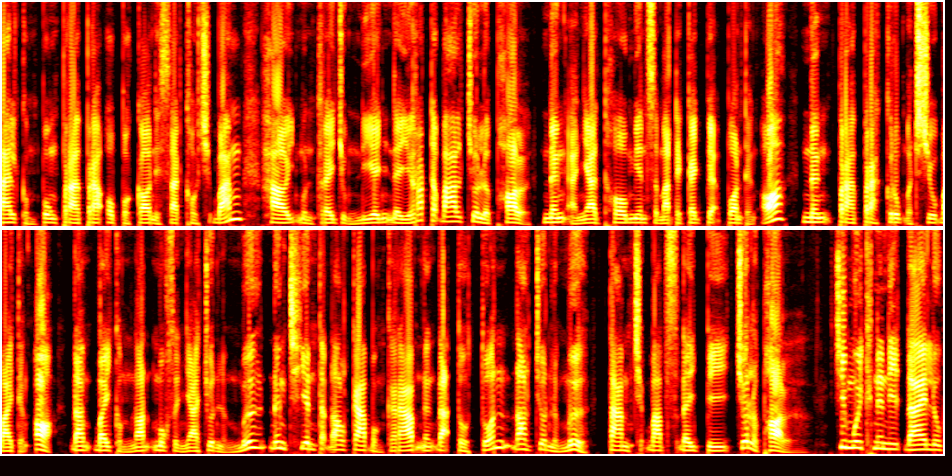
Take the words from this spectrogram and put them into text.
ដែលកំពុងប្រើប្រាស់ឧបករណ៍នេសាទខុសច្បាប់ហើយមន្ត្រីជំនាញនៃរដ្ឋបាលជលផល និងអាជ្ញាធរមានសមត្ថកិច្ចពាក់ព័ន្ធទាំងអស់និងប្រើប្រាស់គ្រប់មធ្យោបាយទាំងអស់ដើម្បីកំណត់មុខសញ្ញាជនល្មើសនិងឈានទៅដល់ការបង្ក្រាបនិងដាក់ទោសទណ្ឌដល់ជនល្មើសតាមច្បាប់ស្តីពីជលផល។ ជាមួយគ្នានេះដែរលោក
